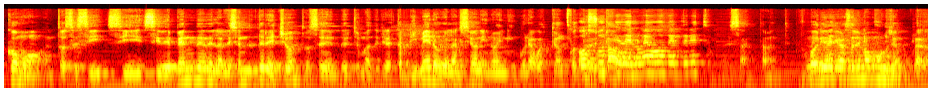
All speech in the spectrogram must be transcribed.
¿Cómo? Entonces, si, si, si depende de la lesión del derecho, entonces el derecho material está primero que la acción y no hay ninguna cuestión contra O surge de nuevo del derecho. Exactamente. Podría llegarse a la misma conclusión, claro.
